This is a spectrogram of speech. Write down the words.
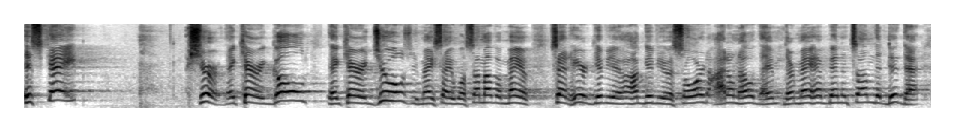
escape, Sure, they carried gold, they carried jewels. You may say, well, some of them may have said, Here, give you, I'll give you a sword. I don't know. They, there may have been some that did that.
